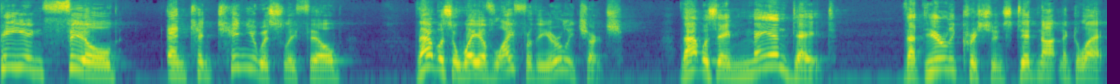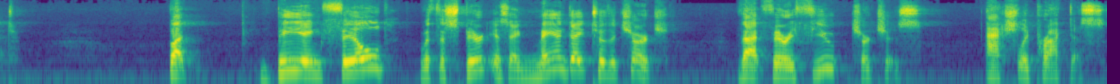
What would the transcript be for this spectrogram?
being filled and continuously filled that was a way of life for the early church. That was a mandate that the early Christians did not neglect. But being filled with the Spirit is a mandate to the church that very few churches actually practice.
